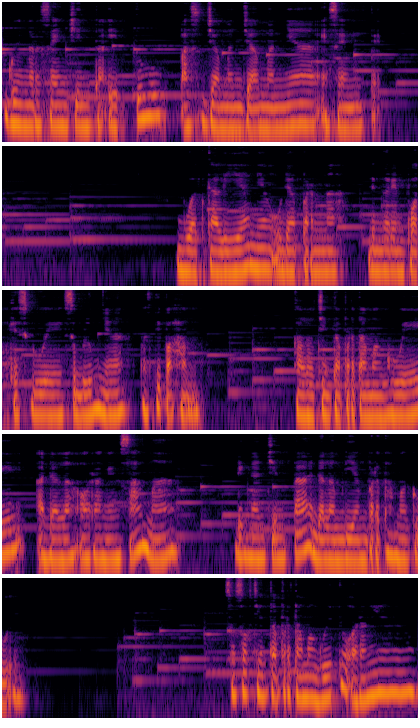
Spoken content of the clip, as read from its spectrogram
gue ngerasain cinta itu pas zaman zamannya SMP. Buat kalian yang udah pernah dengerin podcast gue sebelumnya, pasti paham. Kalau cinta pertama gue adalah orang yang sama dengan cinta dalam diam pertama gue. sosok cinta pertama gue tuh orangnya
